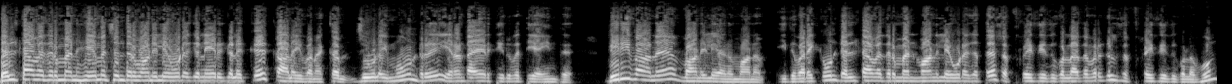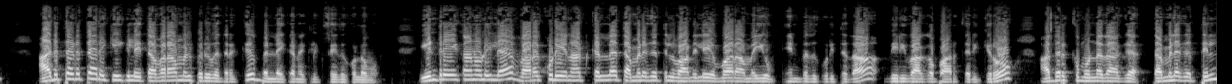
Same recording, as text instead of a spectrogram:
டெல்டா வெதர்மன் ஹேமச்சந்திர வானிலை ஊடக நேர்களுக்கு காலை வணக்கம். ஜூலை மூன்று இரண்டாயிரத்தி இருபத்தி ஐந்து. விரிவான வானிலை அனுமானம். இதுவரைக்கும் டெல்டா வெதர்மன் வானிலை ஊடகத்தை சப்ஸ்கிரைப் செய்து கொள்ளாதவர்கள் சப்ஸ்கிரைப் செய்து கொள்ளவும் அடுத்தடுத்த அறிக்கைகளை தவறாமல் பெறுவதற்கு பெல்லைக்கனை கிளிக் செய்து கொள்ளவும். இன்றைய காணொளியில வரக்கூடிய நாட்கள்ல தமிழகத்தில் வானிலை எவ்வாறு அமையும் என்பது குறித்து தான் விரிவாக பார்க்க இருக்கிறோம். அதற்கு முன்னதாக தமிழகத்தில்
